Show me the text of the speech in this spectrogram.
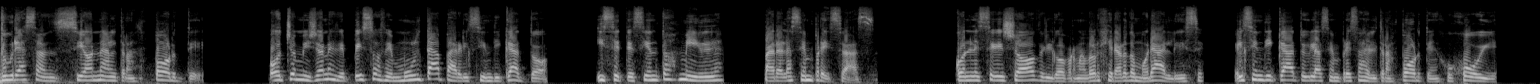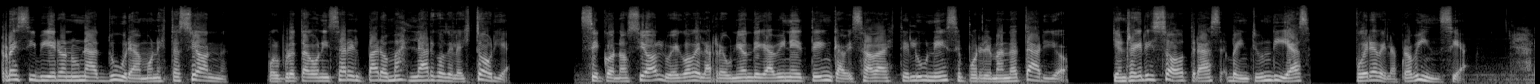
Dura sanción al transporte. 8 millones de pesos de multa para el sindicato y 700 mil para las empresas. Con el sello del gobernador Gerardo Morales, el sindicato y las empresas del transporte en Jujuy recibieron una dura amonestación por protagonizar el paro más largo de la historia. Se conoció luego de la reunión de gabinete encabezada este lunes por el mandatario, quien regresó tras 21 días fuera de la provincia.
